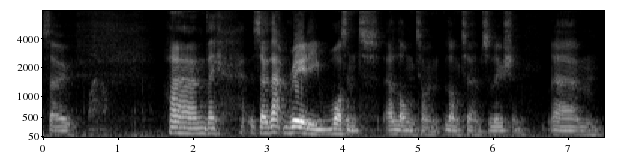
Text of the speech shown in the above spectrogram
So Wow. um, they, so that really wasn't a long term long term solution. Um,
